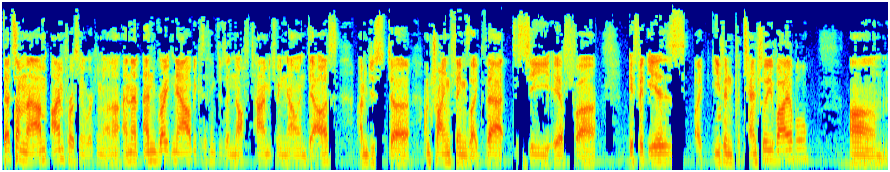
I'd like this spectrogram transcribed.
that's something that I'm I'm personally working on, and and right now because I think there's enough time between now and Dallas, I'm just uh, I'm trying things like that to see if uh, if it is like even potentially viable, um,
